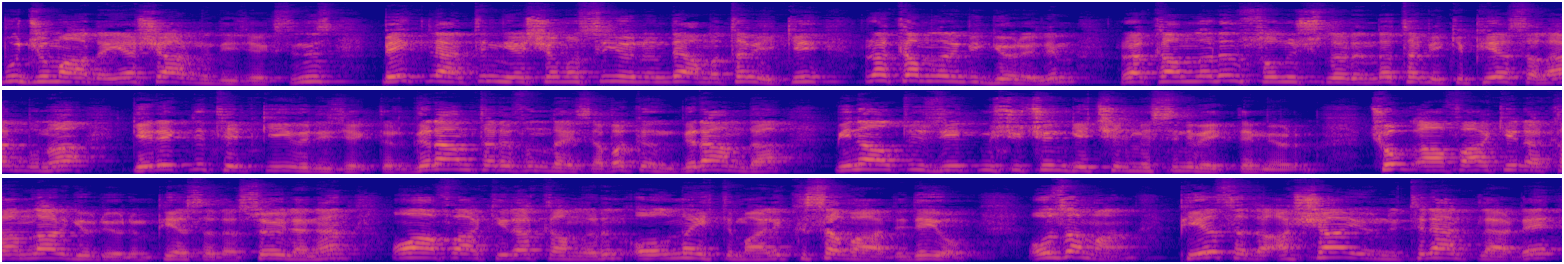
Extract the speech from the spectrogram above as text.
Bu cumada yaşar mı diyeceksiniz. Beklentim yaşaması yönünde ama tabii ki rakamları bir görelim. Rakamların sonuçlarında tabii ki piyasalar buna gerekli tepkiyi verecektir. Gram tarafındaysa bakın gramda 1673'ün geçilmesini beklemiyorum. Çok afaki rakamlar görüyorum piyasada söylenen. O afaki rakamların olma ihtimali kısa vadede yok. O zaman piyasada aşağı yönlü trendlerde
